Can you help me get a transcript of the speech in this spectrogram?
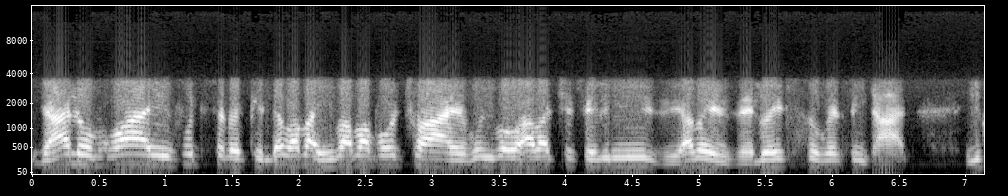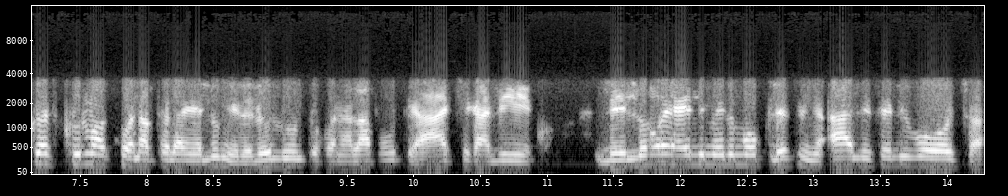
Njalo wayi futhi sebephinde kwaba yibo ababotshwayo kuyibo abatshisela imizi abenzelwe isihluku esinjalo. Yikho esikhuluma khona phela ngelungelo loluntu khona lapho ukuthi hatshi kalikho. Le loya elimele umoblessing ali selibotshwa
